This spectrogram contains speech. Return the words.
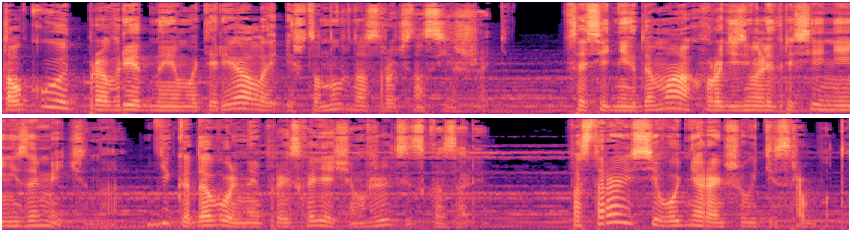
Толкуют про вредные материалы и что нужно срочно съезжать. В соседних домах вроде землетрясения не замечено. Дико довольные происходящим жильцы сказали. Постараюсь сегодня раньше уйти с работы.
